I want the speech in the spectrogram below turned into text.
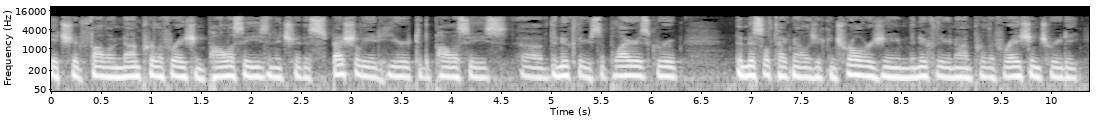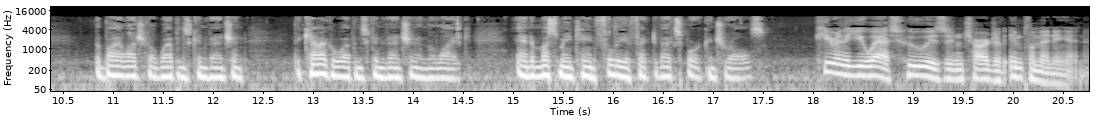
It should follow non-proliferation policies, and it should especially adhere to the policies of the Nuclear Suppliers Group, the Missile Technology Control Regime, the Nuclear Non-Proliferation Treaty, the Biological Weapons Convention, the Chemical Weapons Convention, and the like. And it must maintain fully effective export controls. Here in the U.S., who is in charge of implementing it?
